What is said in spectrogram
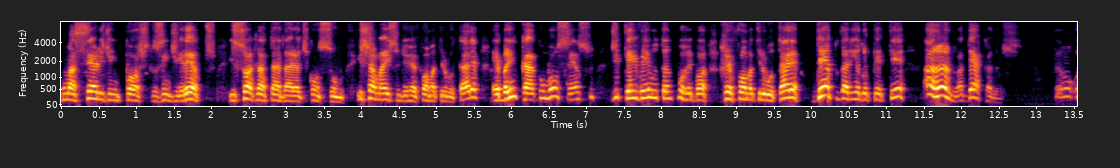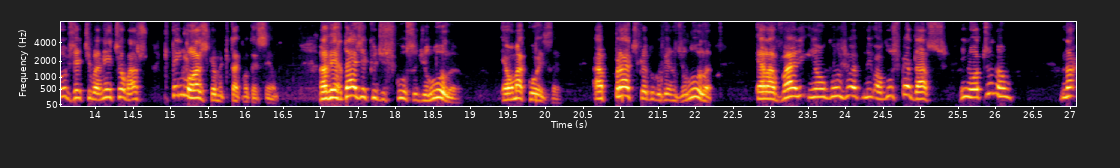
uma série de impostos indiretos e só tratar da área de consumo e chamar isso de reforma tributária é brincar com o bom senso de quem vem lutando por reforma tributária dentro da linha do PT há anos, há décadas. Então, objetivamente, eu acho que tem lógica no que está acontecendo. A verdade é que o discurso de Lula é uma coisa. A prática do governo de Lula ela vale em alguns, em alguns pedaços, em outros não. Na,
